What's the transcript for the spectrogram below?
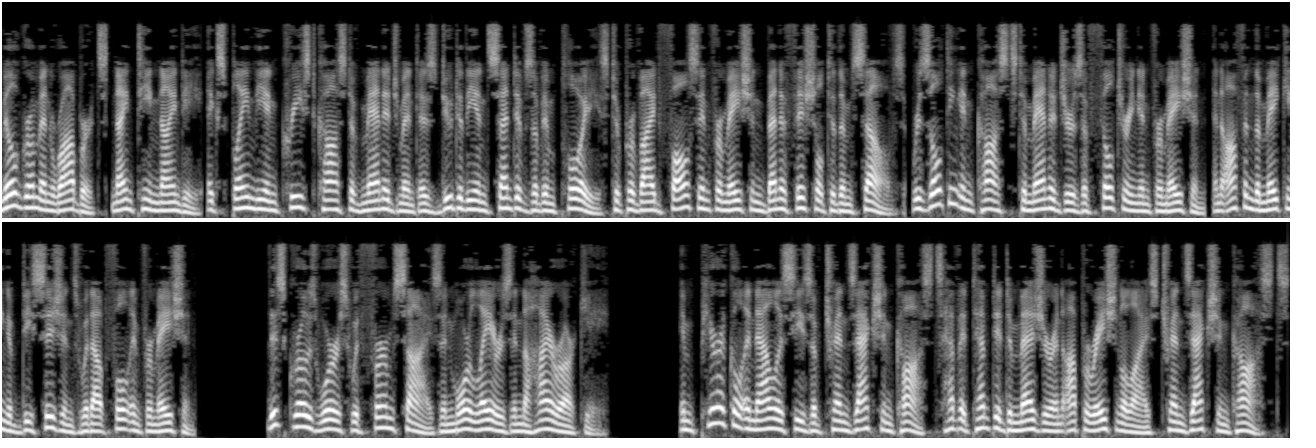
Milgrom and Roberts 1990 explain the increased cost of management as due to the incentives of employees to provide false information beneficial to themselves, resulting in costs to managers of filtering information, and often the making of decisions without full information. This grows worse with firm size and more layers in the hierarchy. Empirical analyses of transaction costs have attempted to measure and operationalize transaction costs.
